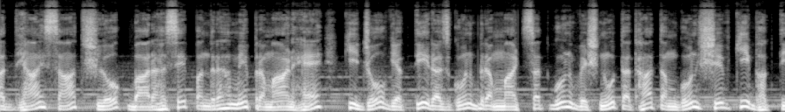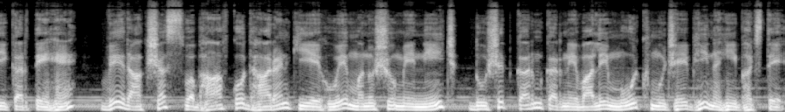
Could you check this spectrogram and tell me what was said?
अध्याय सात, श्लोक बारह से पंद्रह में प्रमाण है कि जो व्यक्ति रसगुण ब्रह्मा सतगुण विष्णु तथा तमगुण शिव की भक्ति करते हैं वे राक्षस स्वभाव को धारण किए हुए मनुष्यों में नीच, दूषित कर्म करने वाले मूर्ख मुझे भी नहीं भजते।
